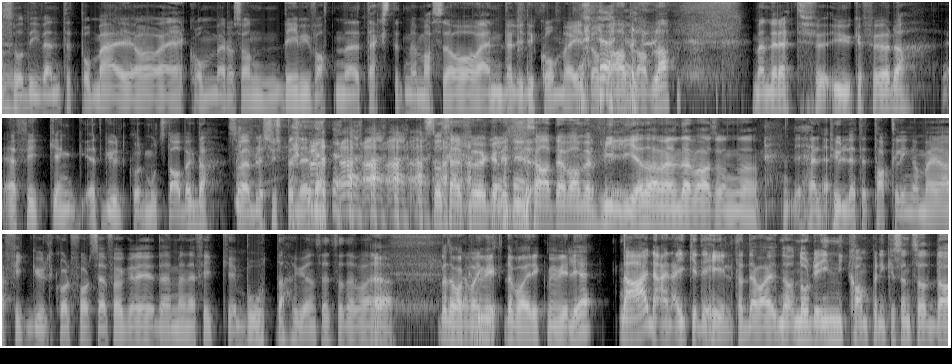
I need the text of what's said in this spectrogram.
Så de ventet på meg, og jeg kommer, og sånn. Davy Vatne tekstet med masse 'Å, endelig du kommer hit', og bla, bla, bla. Men rett uke før, da jeg fikk en, et gult kort mot Stabæk, da, så jeg ble suspendert. da. Så selvfølgelig, de sa at det var med vilje, da, men det var sånn uh, helt tullete takling av meg. Jeg fikk gult kort for, selvfølgelig, det, men jeg fikk bot, da, uansett. Så det var Ja. Men det var, Det var ikke- det var ikke med vilje? Nei, nei, nei, ikke i det hele tatt. Det var, når når du er inne i kampen, ikke sant, så da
